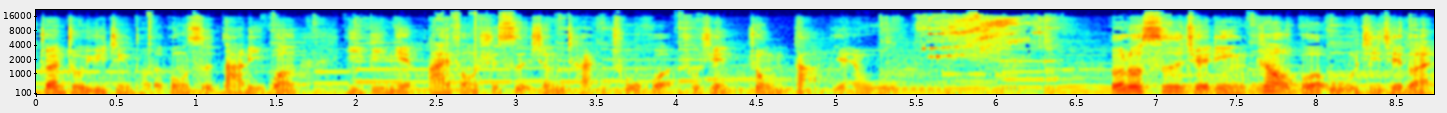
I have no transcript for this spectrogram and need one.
专注于镜头的公司大力光，以避免 iPhone 十四生产出货出现重大延误。俄罗斯决定绕过 5G 阶段，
